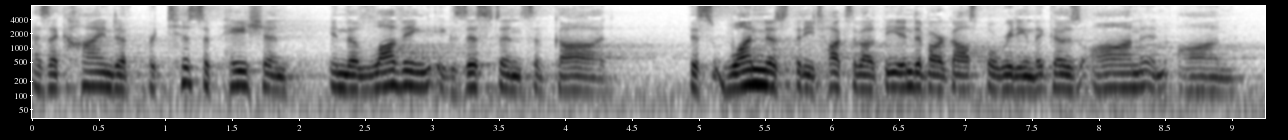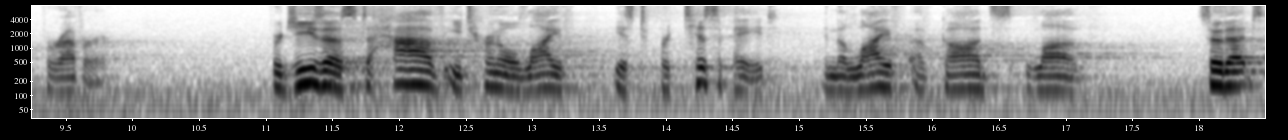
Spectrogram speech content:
as a kind of participation in the loving existence of God, this oneness that he talks about at the end of our gospel reading that goes on and on forever. For Jesus to have eternal life is to participate in the life of God's love, so that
